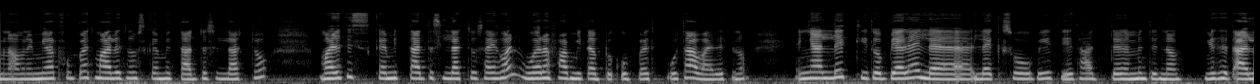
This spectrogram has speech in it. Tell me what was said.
ምናምን የሚያርፉበት ማለት ነው እስከሚታደስላቸው ማለት እስከሚታደስላቸው ሳይሆን ወረፋ የሚጠብቁበት ቦታ ማለት ነው። እኛ ልክ ኢትዮጵያ ላይ ለለቅሶ ቤት የታደ ምንድን ነው የተጣለ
